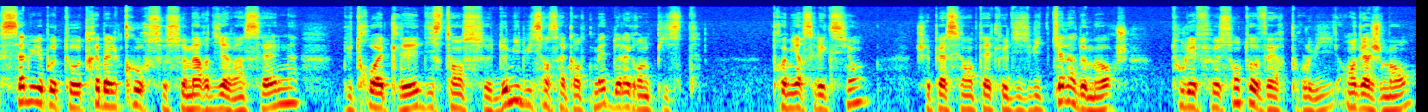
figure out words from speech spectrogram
Salut les potos, très belle course ce mardi à Vincennes, du trot attelé, distance 2850 mètres de la grande piste. Première sélection, j'ai placé en tête le 18 Calin de Morges, tous les feux sont au vert pour lui, engagement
